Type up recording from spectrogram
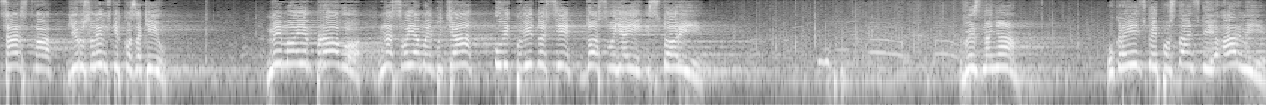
царства єрусалимських козаків. Ми маємо право на своє майбуття у відповідності до своєї історії. Визнання української повстанської армії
